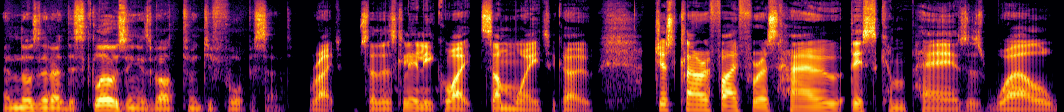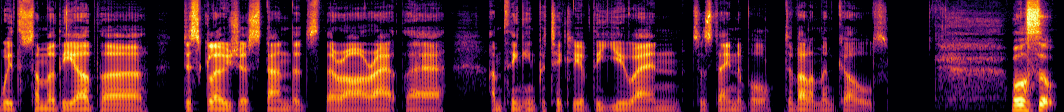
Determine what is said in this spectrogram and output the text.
And those that are disclosing is about 24%. Right. So there's clearly quite some way to go. Just clarify for us how this compares as well with some of the other disclosure standards there are out there. I'm thinking particularly of the UN Sustainable Development Goals. Well, so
